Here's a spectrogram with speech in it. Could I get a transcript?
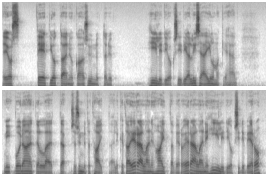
Ja jos teet jotain, joka on synnyttänyt hiilidioksidia lisää ilmakehään, niin voidaan ajatella, että sä synnytät haittaa. Eli tämä on eräänlainen haittavero, eräänlainen hiilidioksidivero,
